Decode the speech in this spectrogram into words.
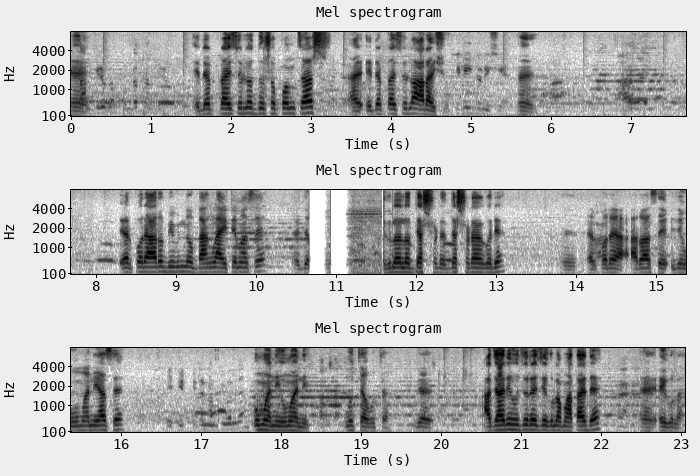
হ্যাঁ। এটার প্রাইস হলো দুশো পঞ্চাশ, আর এটার প্রাইস হলো আড়াইশো। হ্যাঁ। এরপরে আরও বিভিন্ন বাংলা আইটেম আছে। এগুলো হলো দেড়শো দেড়শো টাকা করে। এরপরে আরও আছে যে উমানি আছে। উমানি উমানি। উঁচা উঁচা। যে আজারি হুজুরে যেগুলো মাথায় দেয় হ্যাঁ এগুলা।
